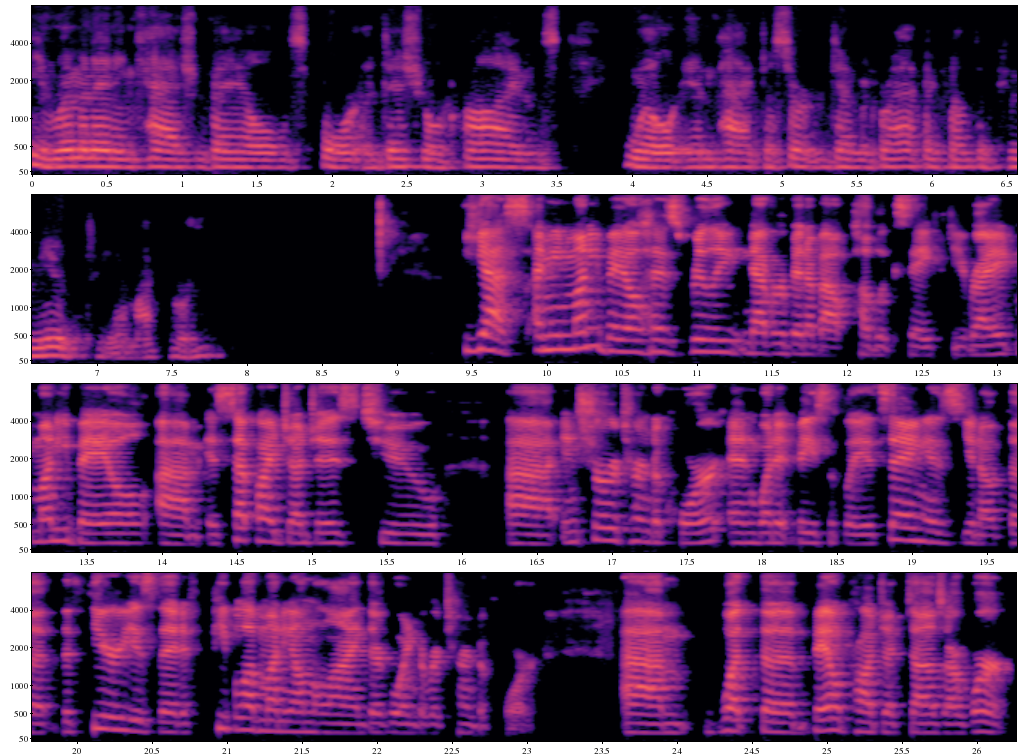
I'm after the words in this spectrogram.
eliminating cash bails for additional crimes will impact a certain demographic of the community? Am I correct? Yes, I mean, money bail has really never been about public safety, right? Money bail um, is set by judges to uh, ensure return to court, and what it basically is saying is, you know, the the theory is that if people have money on the line, they're going to return to court. Um, what the bail project does, our work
